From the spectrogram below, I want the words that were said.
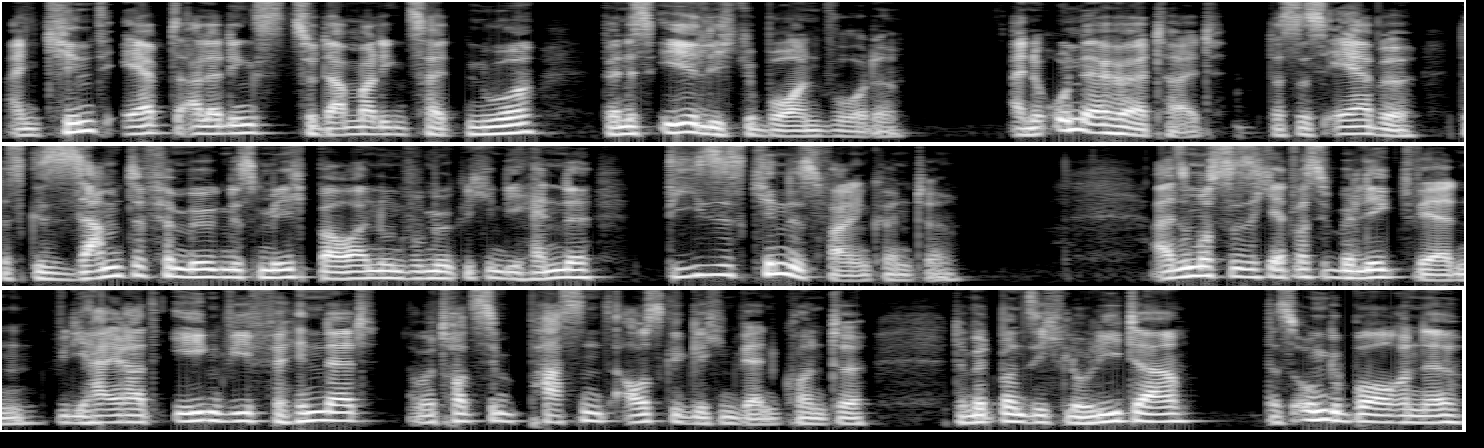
Ein Kind erbte allerdings zur damaligen Zeit nur, wenn es ehelich geboren wurde. Eine Unerhörtheit, dass das Erbe, das gesamte Vermögen des Milchbauern nun womöglich in die Hände dieses Kindes fallen könnte. Also musste sich etwas überlegt werden, wie die Heirat irgendwie verhindert, aber trotzdem passend ausgeglichen werden konnte, damit man sich Lolita, das Ungeborene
